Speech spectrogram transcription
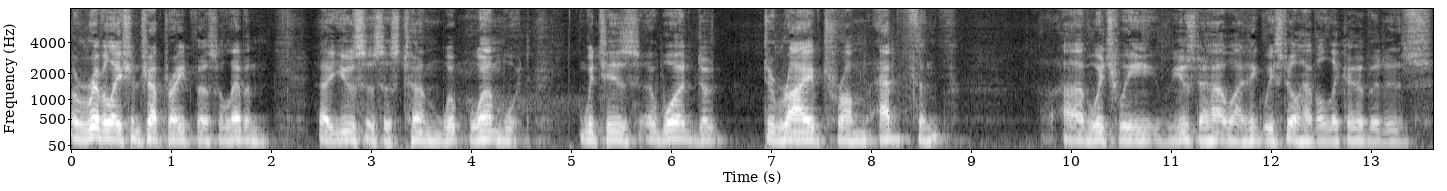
Uh, Revelation chapter 8, verse 11, uh, uses this term wormwood, which is a word de- derived from absinthe, uh, which we used to have. I think we still have a liquor that is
